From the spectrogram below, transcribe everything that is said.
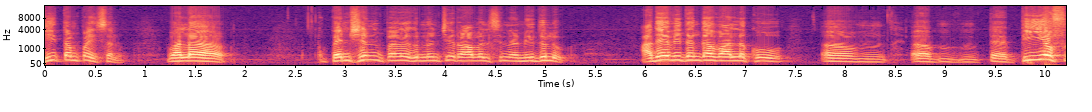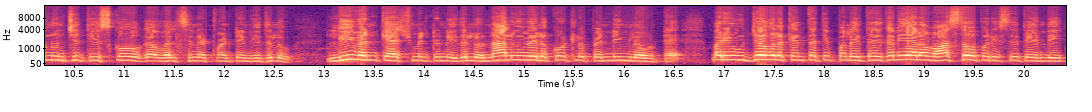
జీతం పైసలు వాళ్ళ పెన్షన్ నుంచి రావాల్సిన నిధులు. అదేవిధంగా వాళ్ళకు పిఎఫ్ నుంచి తీసుకోవలసినటువంటి నిధులు లీవ్ ఎన్కాష్మెంట్ నిధులు నాలుగు వేల కోట్లు పెండింగ్లో ఉంటే మరి ఉద్యోగులకు ఎంత తిప్పలవుతుంది కానీ అలా వాస్తవ పరిస్థితి ఏంది?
